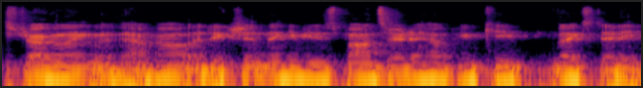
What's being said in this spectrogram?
struggling with alcohol addiction, they give you a sponsor to help you keep like steady.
